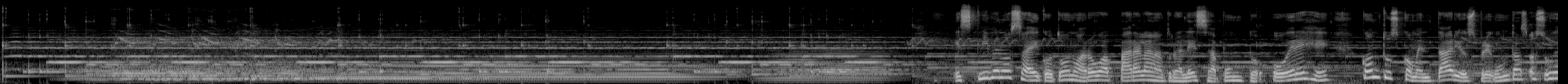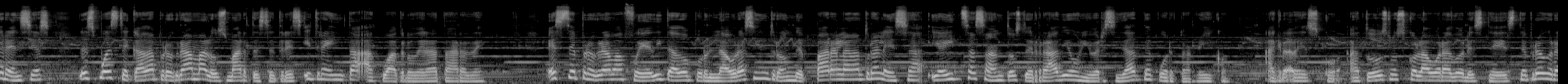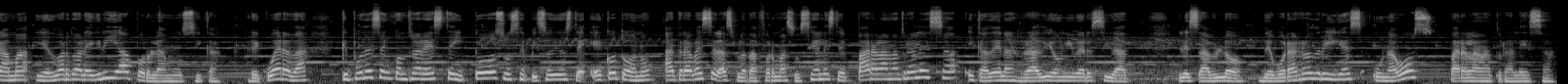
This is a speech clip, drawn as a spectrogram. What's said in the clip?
Escríbenos a ecotono.paralanaturaleza.org con tus comentarios, preguntas o sugerencias después de cada programa los martes de 3 y 30 a 4 de la tarde. Este programa fue editado por Laura Cintrón de Para la Naturaleza y Aitza Santos de Radio Universidad de Puerto Rico. Agradezco a todos los colaboradores de este programa y Eduardo Alegría por la música. Recuerda que puedes encontrar este y todos los episodios de Ecotono a través de las plataformas sociales de Para la Naturaleza y cadenas Radio Universidad. Les habló Débora Rodríguez, una voz para la naturaleza.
